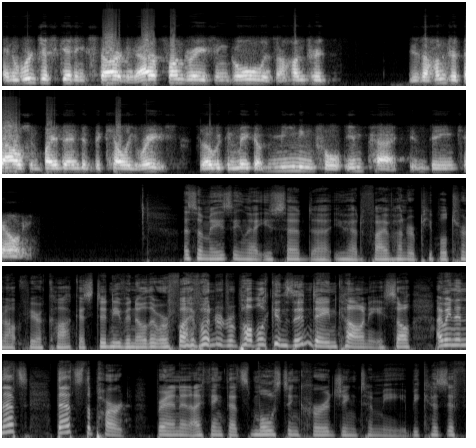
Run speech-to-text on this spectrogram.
And we're just getting started. Our fundraising goal is 100 is 100,000 by the end of the Kelly race so that we can make a meaningful impact in Dane County. It's amazing that you said uh, you had 500 people turn out for your caucus. Didn't even know there were 500 Republicans in Dane County. So, I mean, and that's that's the part Brandon, I think that's most encouraging to me because if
